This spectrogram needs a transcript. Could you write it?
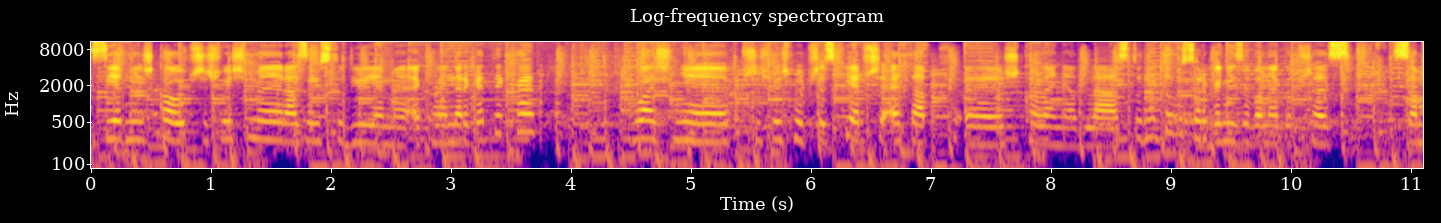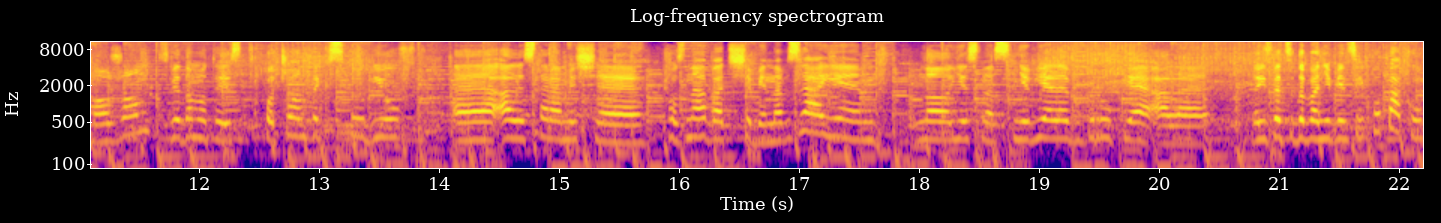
Z jednej szkoły przyszłyśmy, razem studiujemy ekoenergetykę. Właśnie przyszłyśmy przez pierwszy etap e, szkolenia dla studentów zorganizowanego przez samorząd. Wiadomo, to jest początek studiów, e, ale staramy się poznawać siebie nawzajem. No, jest nas niewiele w grupie, ale no i zdecydowanie więcej chłopaków.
